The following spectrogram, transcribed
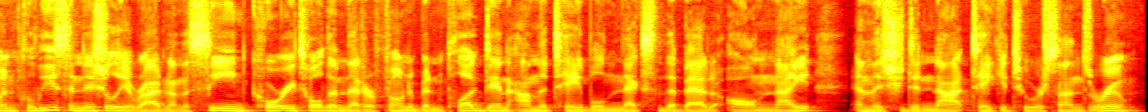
when police initially arrived on the scene, Kouri told them that her phone had been plugged in on the table next to the bed all night and that she did not take it to her son's room.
